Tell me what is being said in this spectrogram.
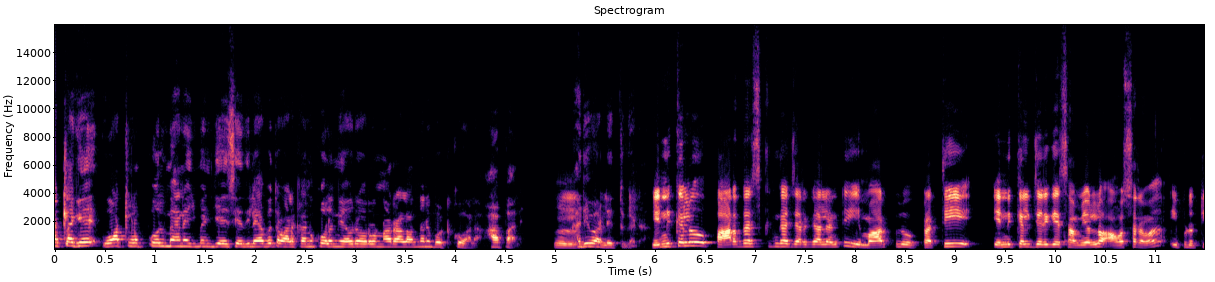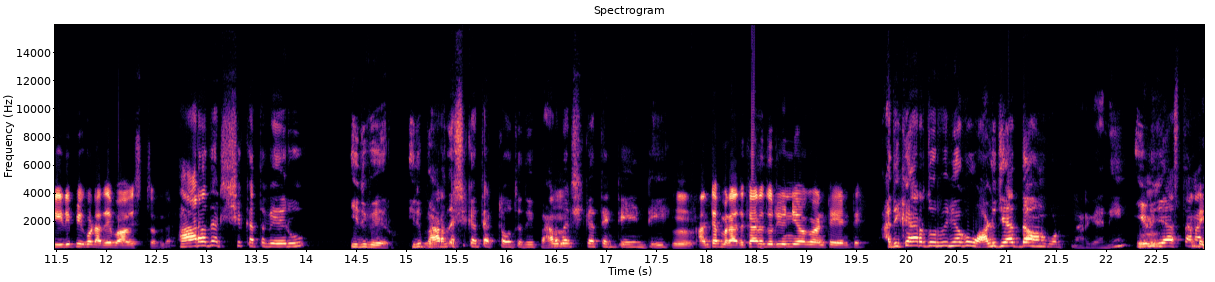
అట్లాగే ఓట్ల పోల్ మేనేజ్మెంట్ చేసేది లేకపోతే వాళ్ళకి అనుకూలంగా ఎవరెవరు ఉన్నారో వాళ్ళందరినీ పట్టుకోవాలి. ఆపాలి. అది వాళ్ళ ఎత్తుగడ. ఎన్నికలు పారదర్శకంగా జరగాలంటే ఈ మార్పులు ప్రతి ఎన్నికలు జరిగే సమయంలో అవసరమా? ఇప్పుడు టీడీపీ కూడా అదే భావిస్తుందా? పారదర్శకత వేరు ఇది వేరు. ఇది పారదర్శకత ఎట్లా అవుతుంది? పారదర్శకత అంటే ఏంటి? అంటే మరి అధికార దుర్వినియోగం అంటే ఏంటి? అధికార దుర్వినియోగం వాళ్ళు చేద్దాం అనుకుంటున్నారు కానీ వీళ్ళు చేస్తాను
